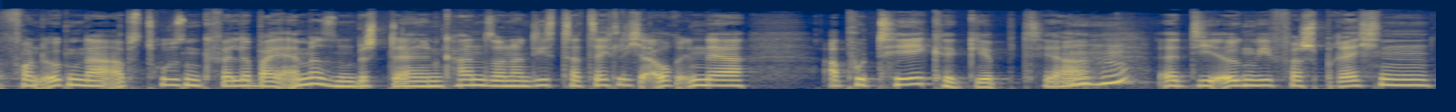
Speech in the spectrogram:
von irgendeiner abstrusen Quelle bei Amazon bestellen kann, sondern die es tatsächlich auch in der Apotheke gibt, ja, mhm. äh, die irgendwie versprechen,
